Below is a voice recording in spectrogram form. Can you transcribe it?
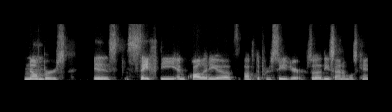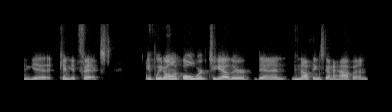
numbers is safety and quality of of the procedure so that these animals can get can get fixed. If we don't all work together then nothing's going to happen.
